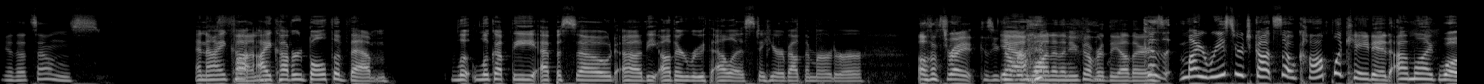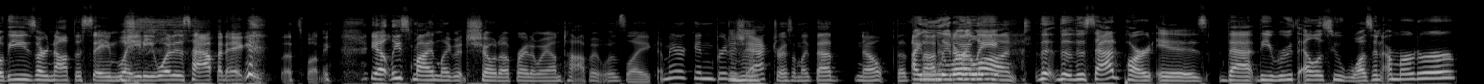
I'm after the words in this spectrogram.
yeah, that sounds and I co-. I covered both of them. Look, look up the episode, uh, the other Ruth Ellis, to hear about the murderer. Oh, that's right. Because you Yeah. covered one and then you covered the other. Because my research got so complicated. I'm like, whoa, these are not the same lady. What is happening? That's funny. Yeah, at least mine, like it showed up right away on top. It was like American British actress. I'm like, that, nope, that's Mm-hmm. I not literally, who I want. the, the the sad part is that the Ruth Ellis who wasn't a murderer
